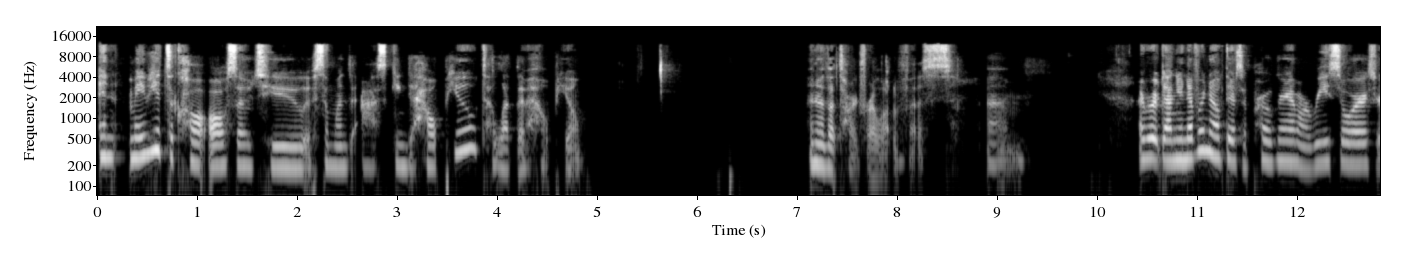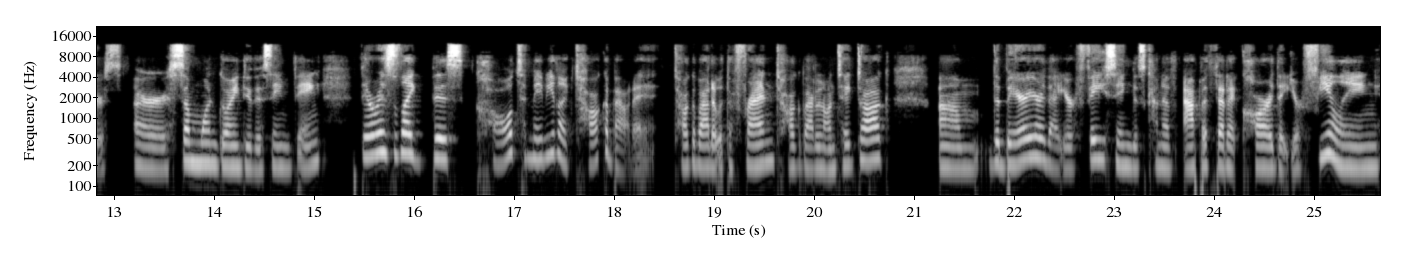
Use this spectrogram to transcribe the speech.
and maybe it's a call also to if someone's asking to help you to let them help you. I know that's hard for a lot of us um, I wrote down, you never know if there's a program or resource or or someone going through the same thing. There was like this call to maybe like talk about it, talk about it with a friend, talk about it on TikTok. Um, the barrier that you're facing, this kind of apathetic card that you're feeling,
